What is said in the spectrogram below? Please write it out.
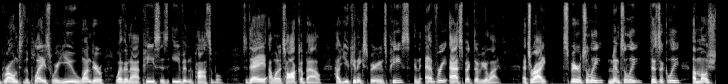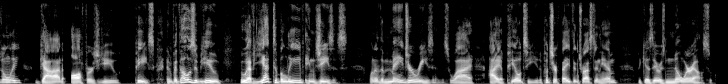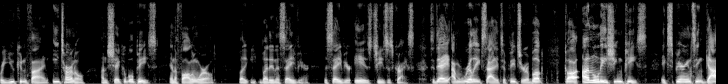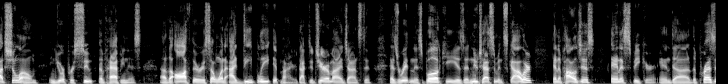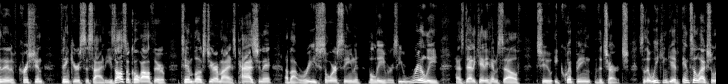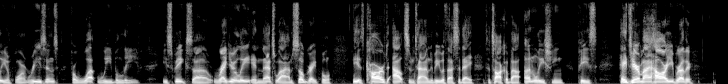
grown to the place where you wonder whether or not peace is even possible. Today, I want to talk about how you can experience peace in every aspect of your life. That's right, spiritually, mentally, physically, emotionally, God offers you peace. And for those of you who have yet to believe in Jesus, one of the major reasons why I appeal to you to put your faith and trust in Him, because there is nowhere else where you can find eternal, unshakable peace in a fallen world, but, but in a Savior. The Savior is Jesus Christ. Today, I'm really excited to feature a book called Unleashing Peace Experiencing God's Shalom in Your Pursuit of Happiness. Uh, the author is someone I deeply admire. Dr. Jeremiah Johnston has written this book. He is a New Testament scholar, an apologist, and a speaker, and uh, the president of Christian Thinker Society. He's also co author of 10 books. Jeremiah is passionate about resourcing believers. He really has dedicated himself to equipping the church so that we can give intellectually informed reasons for what we believe. He speaks uh, regularly, and that's why I'm so grateful. He has carved out some time to be with us today to talk about unleashing peace. Hey, Jeremiah, how are you, brother?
